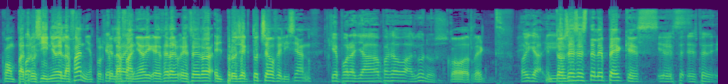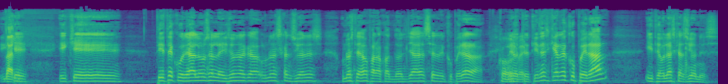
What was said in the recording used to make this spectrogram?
con patrocinio de la Fania, porque que la por Fania, ese era, ese era el proyecto Cheo Feliciano. Que por allá han pasado algunos. Correcto. Oiga, y- Entonces este LP que es... y, es- espe- espere, y que, y que Tite Curea Alonso le hizo unas, canciones, unos temas para cuando él ya se recuperara. Correcto. te tienes que recuperar y te doy las canciones.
